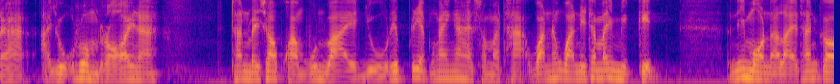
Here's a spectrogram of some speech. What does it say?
นะฮะอายุร่วมร้อยนะ ท่านไม่ชอบความวุ่นวายอยู่เรียบๆง่าย ๆ สมถะวันทั้งวันนี้ถ้าไม่มีกิจนิมนต์อะไรท่านก็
